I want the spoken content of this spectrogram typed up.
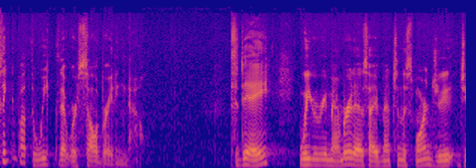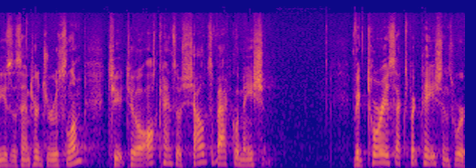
Think about the week that we're celebrating now. Today, we remembered, as I mentioned this morning, Jesus entered Jerusalem to, to all kinds of shouts of acclamation. Victorious expectations were,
